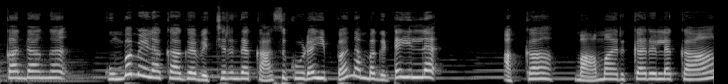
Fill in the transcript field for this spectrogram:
உக்காந்தாங்க. கும்பமேளாக்காக வச்சிருந்த காசு கூட இப்ப நம்ம கிட்ட இல்ல. அக்கா மாமா இருக்காரு இல்லக்கா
